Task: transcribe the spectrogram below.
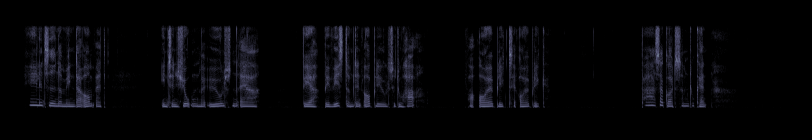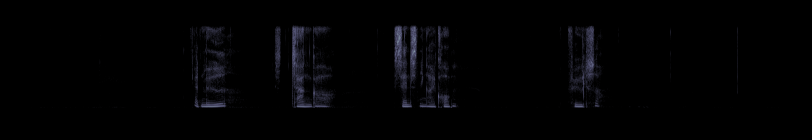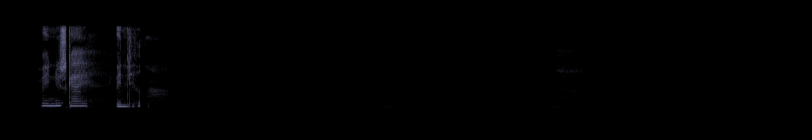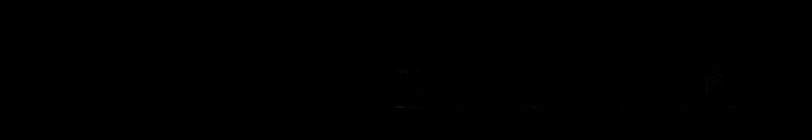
Hele tiden at minde dig om, at intentionen med øvelsen er Vær bevidst om den oplevelse, du har fra øjeblik til øjeblik. Bare så godt som du kan. At møde tanker og sansninger i kroppen. Følelser. Med en nysgerrig venlighed.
